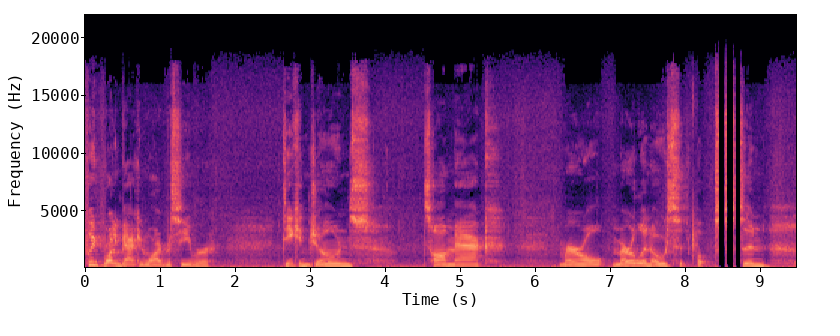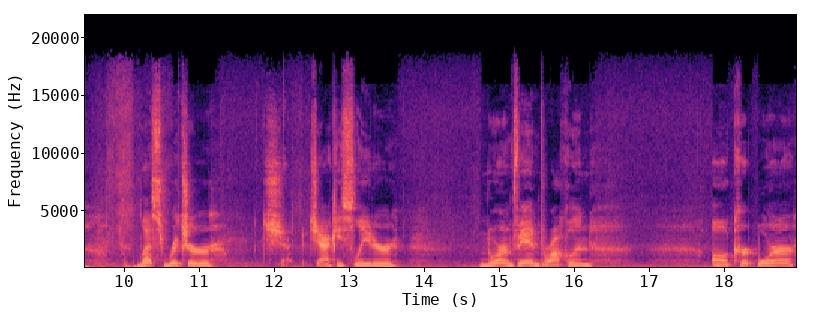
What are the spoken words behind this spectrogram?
Played running back and wide receiver. Deacon Jones, Tom Mack, Merrill, Merlin Olsen, Les Richter, J- Jackie Slater, Norm Van Brocklin, uh, Kurt Warner,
